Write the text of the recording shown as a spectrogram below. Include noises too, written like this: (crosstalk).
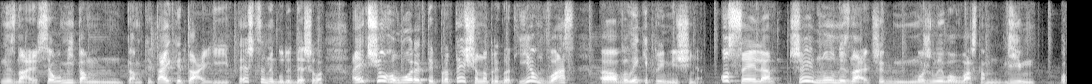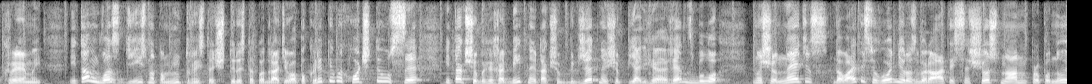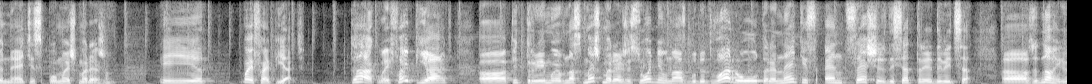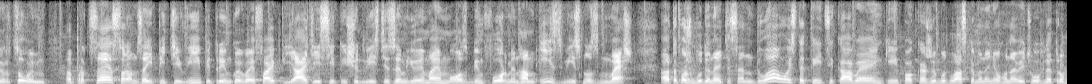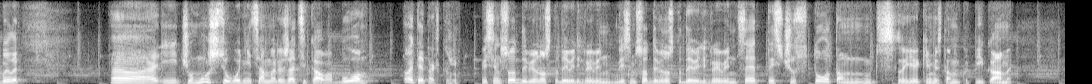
не знаю, Xiaomi, там, там Китай-Китай, і теж це не буде дешево. А якщо говорити про те, що, наприклад, є у вас е, велике приміщення, оселя, чи ну не знаю, чи можливо у вас там дім окремий. І там у вас дійсно там ну 300-400 квадратів, а покрити ви хочете усе. І так, щоб гігабітно, і так, щоб бюджетно, щоб 5 ГГц було. Ну що, Netis, давайте сьогодні розбиратися, що ж нам пропонує Netis по межмережам. І Wi-Fi 5. Так, Wi-Fi 5 а, підтримує в нас межмережі. Сьогодні у нас буде два роутери Netis NC63. Дивіться. А, З 1 ГГц процесором, з IPTV підтримкою Wi-Fi 5, AC1200, з MUMIMO, з бімформінгом і, звісно, з Mesh. А також буде Netis N2, ось такий цікавенький. Покажи, будь ласка, ми на нього навіть огляд робили. Е, і чому ж сьогодні ця мережа цікава? Бо давайте я так скажу. 899 гривень. 899 гривень це 1100 там з якимись там копійками.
